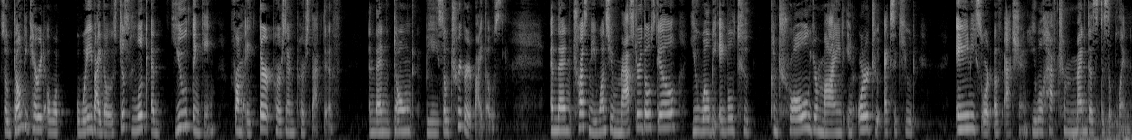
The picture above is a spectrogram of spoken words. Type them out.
So don't be carried away by those. Just look at you thinking from a third person perspective. And then don't be so triggered by those. And then trust me, once you master those skills, you will be able to control your mind in order to execute any sort of action. You will have tremendous discipline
